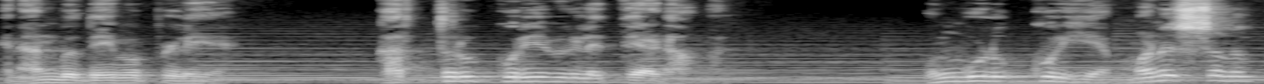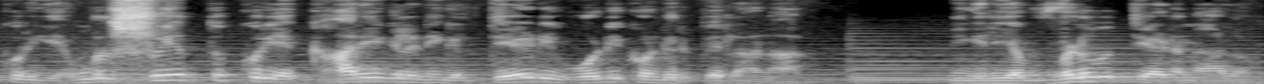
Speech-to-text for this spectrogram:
என் அன்பு தெய்வ பிள்ளைய கர்த்தருக்குரியவைகளை தேடாமல் உங்களுக்குரிய மனுஷனுக்குரிய உங்கள் சுயத்துக்குரிய காரியங்களை நீங்கள் தேடி ஓடிக்கொண்டிருப்பீர்களானால் நீங்கள் எவ்வளவு தேடினாலும்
